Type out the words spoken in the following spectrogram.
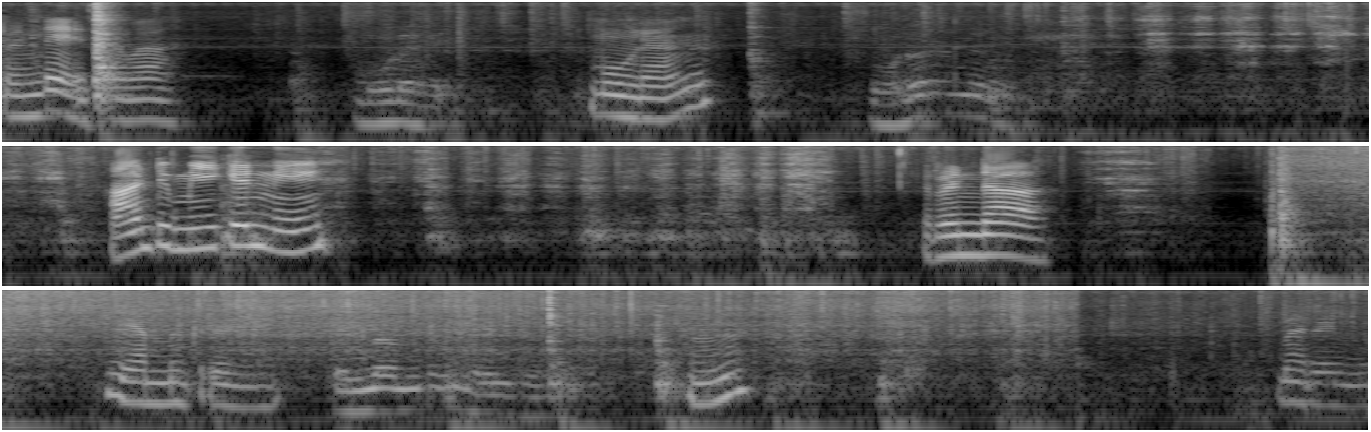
రెండే వేసావా? మూడా? మూడో రెండు. ఆంటీ మీకెన్ని? రెండా? మీ అమ్మకి రెండు. మరండి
